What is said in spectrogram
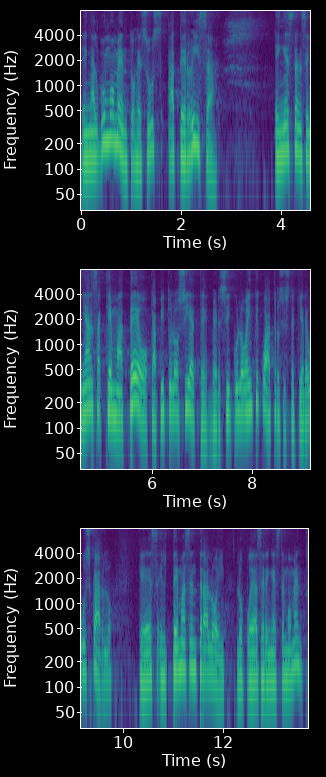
en algún momento Jesús aterriza en esta enseñanza que Mateo capítulo 7, versículo 24, si usted quiere buscarlo, que es el tema central hoy, lo puede hacer en este momento.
